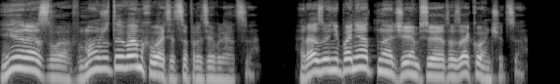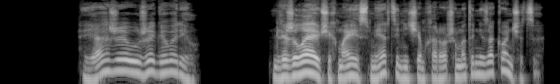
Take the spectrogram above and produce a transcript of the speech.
«Ярослав, может, и вам хватит сопротивляться?» Разве не понятно, чем все это закончится? Я же уже говорил. Для желающих моей смерти ничем хорошим это не закончится.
